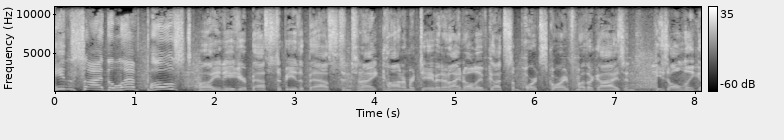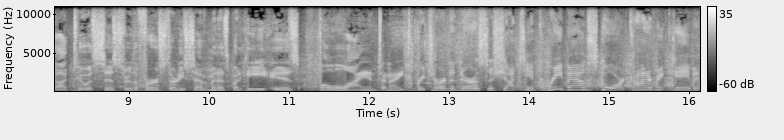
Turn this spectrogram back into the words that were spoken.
inside the left post. Well, you need your best to be the best. And tonight, Connor McDavid, and I know they've got some port scoring from other guys, and he's only got two assists through the first 37 minutes, but he is flying tonight. Return to Nurse, a shot tipped, rebound score. Connor McDavid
